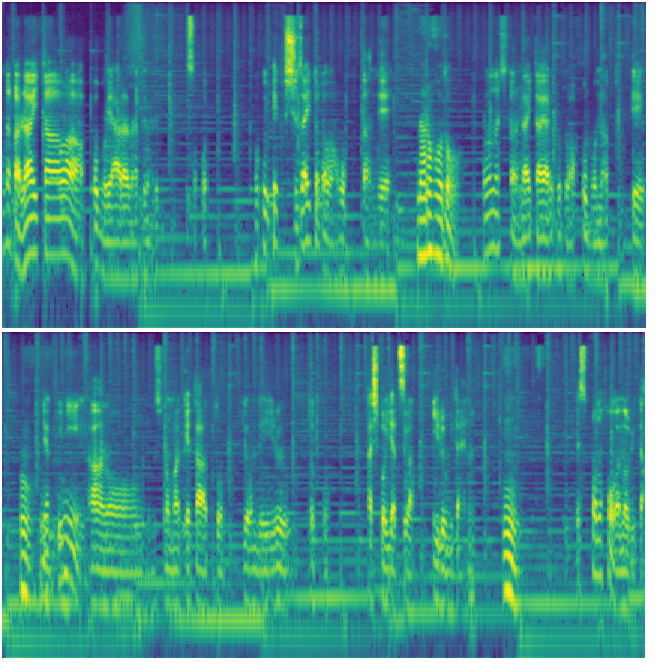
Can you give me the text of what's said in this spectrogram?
だからライターはほぼやらなくなる。そこ。僕結構取材とかが多かったんで、なるほど。コロナ期間ライターやることはほぼなくて、うんうん逆に、あの、そのマーケターと呼んでいる、ちょっと賢いやつがいるみたいな。うん。でそこの方が伸びた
